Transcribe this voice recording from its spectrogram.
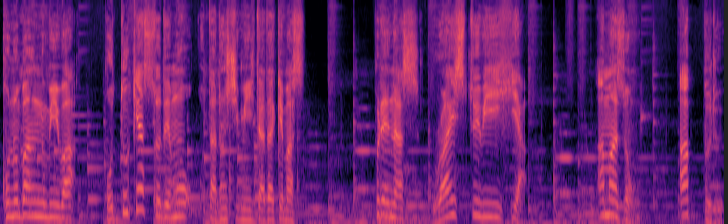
この番組はポッドキャストでもお楽しみいただけますプレナス Rise to be here Amazon、Apple、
